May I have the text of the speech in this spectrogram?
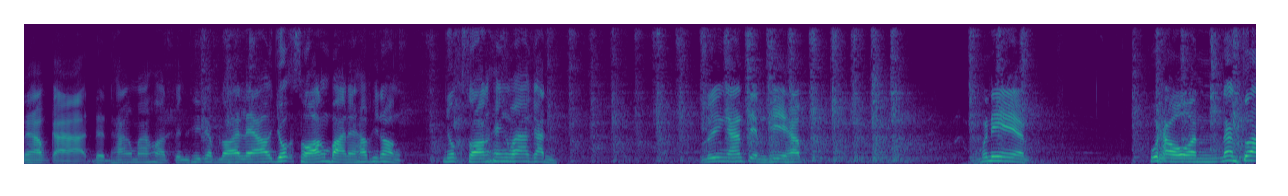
นะครับกาเดินทางมาฮอดเป็นที่เรียบร้อยแล้ว ยกสองบาทนะครับพี่น้องยกสองแห่งว่ากันลุยงานเต็มที่ครับเมื่อนี้ผู้เฒ่าอันนั่นตัว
